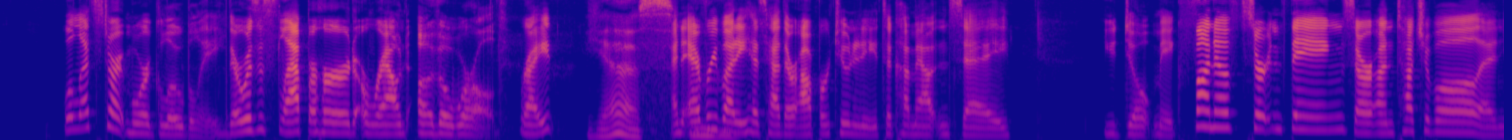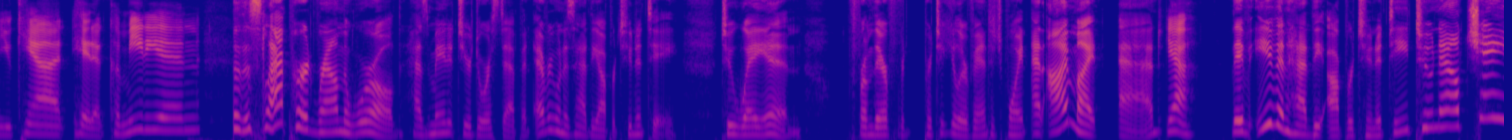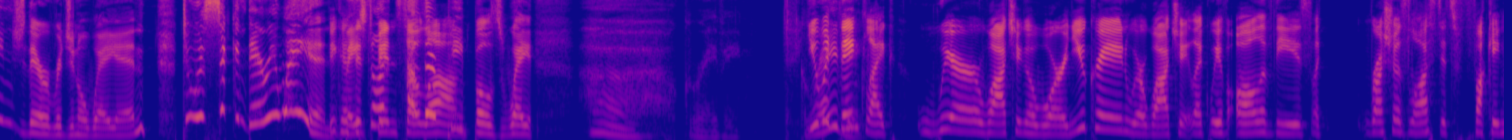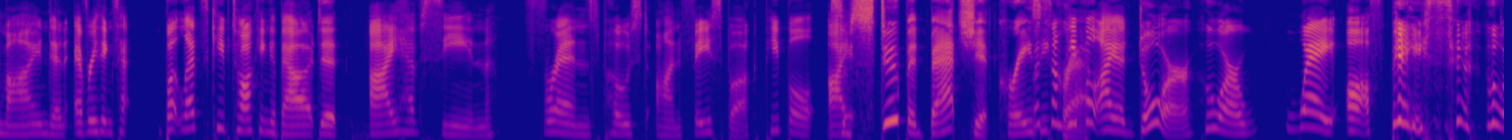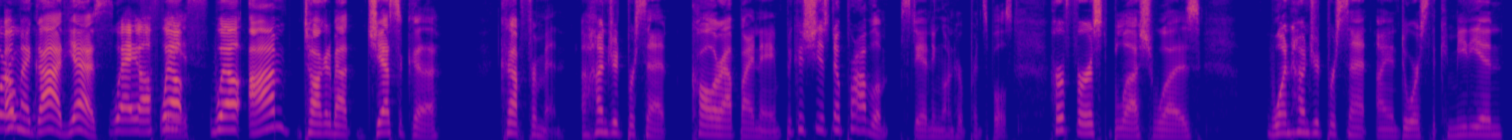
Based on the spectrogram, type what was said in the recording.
well, let's start more globally. There was a slapper heard around uh, the world, right? Yes. And everybody has had their opportunity to come out and say, you don't make fun of certain things are untouchable and you can't hit a comedian. So the slap heard round the world has made it to your doorstep, and everyone has had the opportunity to weigh in from their particular vantage point. And I might add, Yeah. they've even had the opportunity to now change their original weigh in to a secondary weigh in Because based it's on been so other long. people's weigh. Oh, gravy. You would think like we're watching a war in Ukraine, we're watching like we have all of these like Russia's lost its fucking mind and everything's ha- but let's keep talking about it. I have seen friends post on Facebook people Some I stupid batshit crazy but some crap. people I adore who are way off base who are oh my God! Yes. way off Well, base. well, I'm talking about Jessica Kupferman, hundred percent. Call her out by name because she has no problem standing on her principles. Her first blush was 100%. I endorse the comedian.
